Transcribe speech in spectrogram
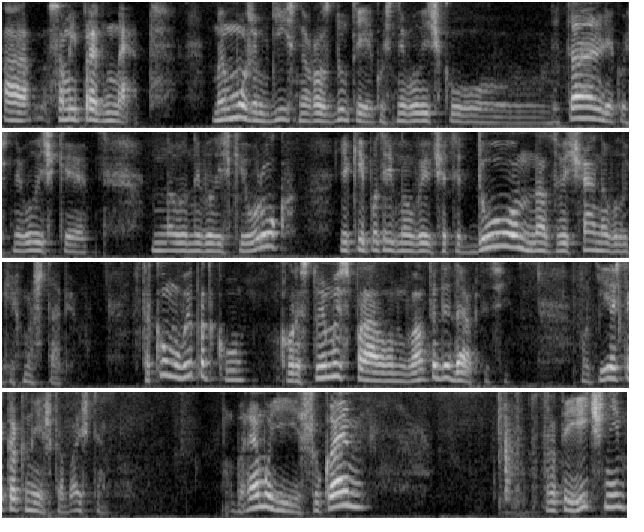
а, самий предмет. Ми можемо дійсно роздути якусь невеличку деталь, якийсь ну, невеличкий урок, який потрібно вивчити до надзвичайно великих масштабів. В такому випадку користуємось правилами в автодидактиці. От є така книжка, бачите? Беремо її, шукаємо стратегічні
